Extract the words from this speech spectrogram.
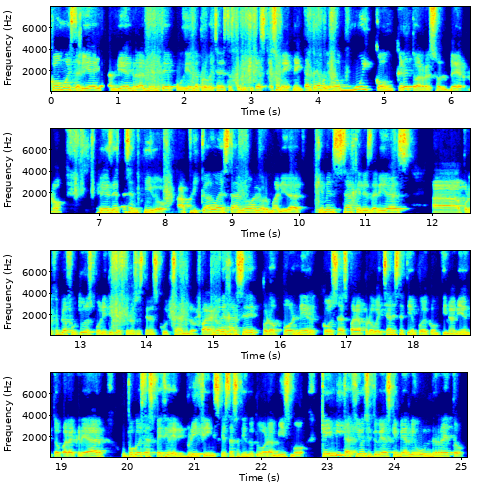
¿Cómo estaría ella también realmente pudiendo aprovechar estas políticas? Eso me, me, encanta ya porque es algo muy concreto a resolver, ¿no? Desde ese sentido, aplicado a esta nueva normalidad, ¿qué mensaje les darías a, por ejemplo, a futuros políticos que nos estén escuchando, para no dejarse de proponer cosas, para aprovechar este tiempo de confinamiento, para crear un poco esta especie de briefings que estás haciendo tú ahora mismo? ¿Qué invitación si tuvieras que enviarle un reto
